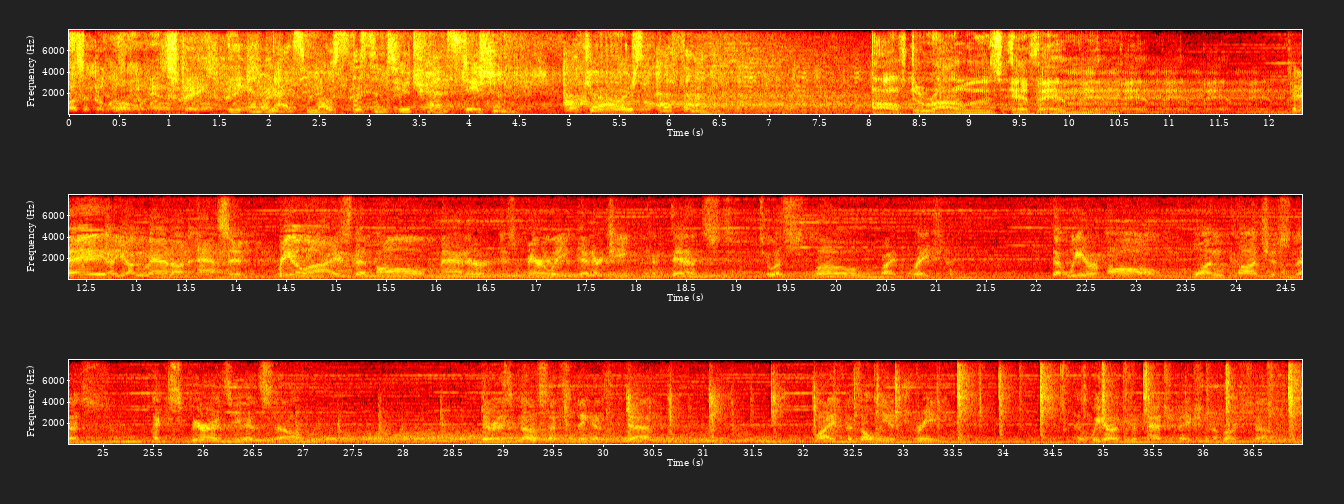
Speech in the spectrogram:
Wasn't alone in space. The internet's most listened to trance station, After Hours FM. After Hours FM. Today, a young man on acid realized that all matter is merely energy condensed to a slow vibration. That we are all one consciousness experiencing itself. There is no such thing as death. Life is only a dream, and we are the imagination of ourselves.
